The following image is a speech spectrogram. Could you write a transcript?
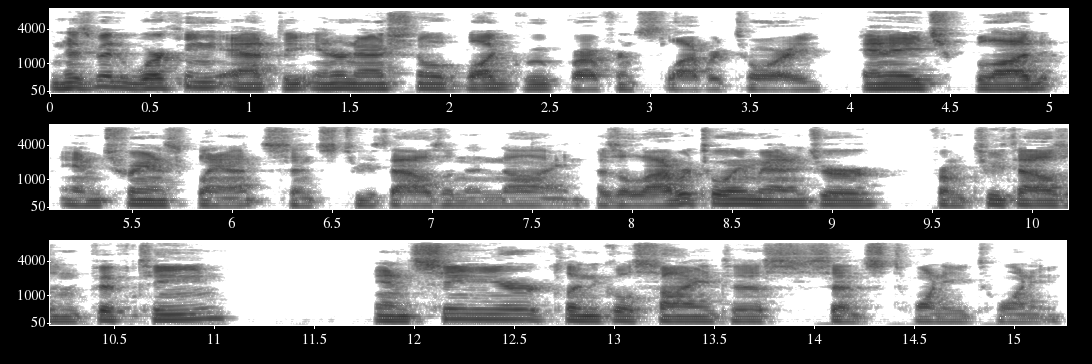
and has been working at the International Blood Group Reference Laboratory, NHS Blood and Transplant, since 2009 as a laboratory manager from 2015 and senior clinical scientist since 2020.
